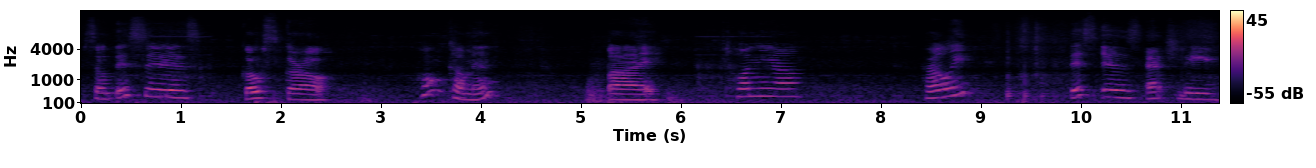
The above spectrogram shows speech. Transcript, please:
So this is Ghost Girl Homecoming by Tonya Hurley. This is actually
